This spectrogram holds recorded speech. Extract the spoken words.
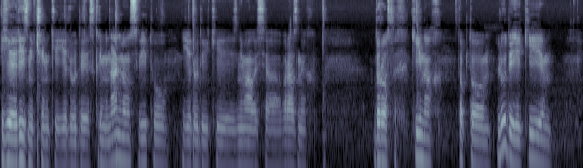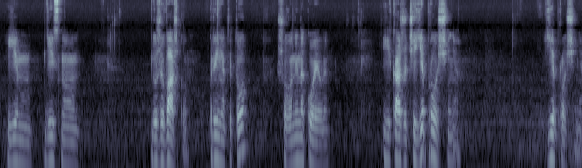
Є різні вчинки. Є люди з кримінального світу, є люди, які знімалися в різних дорослих кінах. Тобто люди, які їм дійсно дуже важко прийняти то, що вони накоїли. І кажуть, чи є прощення? Є прощення.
